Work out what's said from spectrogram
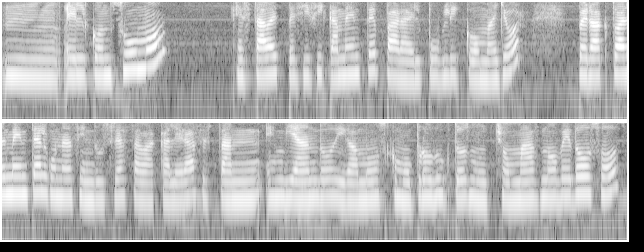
Mm, el consumo estaba específicamente para el público mayor, pero actualmente algunas industrias tabacaleras están enviando, digamos, como productos mucho más novedosos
